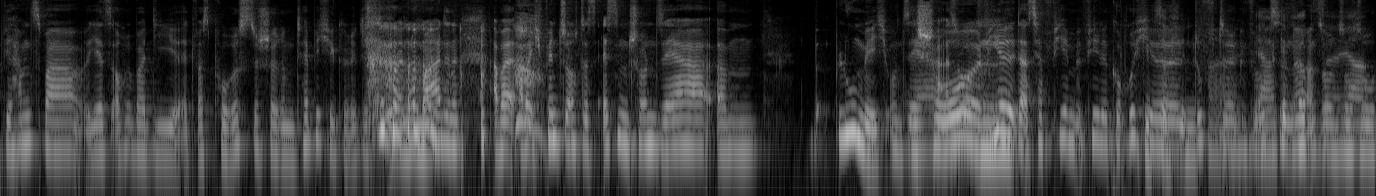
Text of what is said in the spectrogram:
wir haben zwar jetzt auch über die etwas puristischeren Teppiche geredet oder Nomadinnen, aber, aber ich finde auch das Essen schon sehr ähm, blumig und sehr Schon. Also viel, da ist ja viel, viele Gerüche, Dufte, Fall. Gewürze, ja, Gewürze ne? und so, so, ja. so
